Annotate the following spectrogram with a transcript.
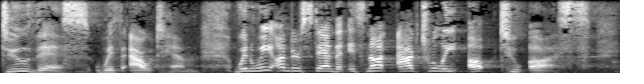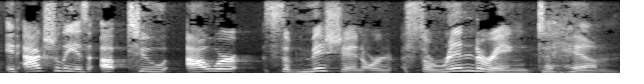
do this without Him. When we understand that it's not actually up to us. It actually is up to our submission or surrendering to Him.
